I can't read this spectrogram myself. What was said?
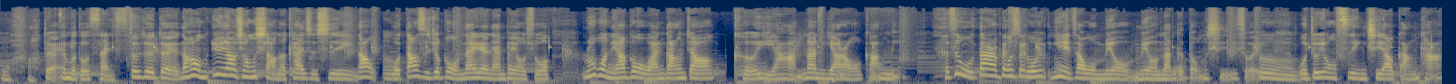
哇，对，那么多 size，对对对，然后我们因为要从小的开始适应，那我当时就跟我那一任男朋友说，如果你要跟我玩肛交，可以啊，那你要让我刚你。可是我当然不是，我你也知道我没有没有那个东西，所以我就用适应器要刚他，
